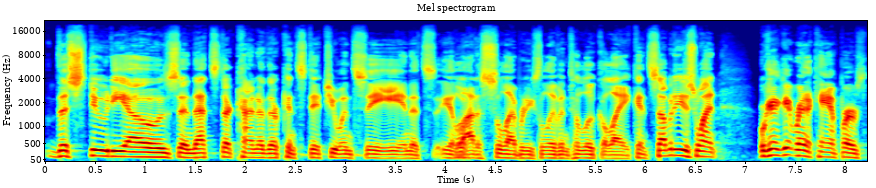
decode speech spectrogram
the studios and that's their kind of their constituency, and it's a lot of celebrities live in Toluca Lake, and somebody just went. We're gonna get rid of campers,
